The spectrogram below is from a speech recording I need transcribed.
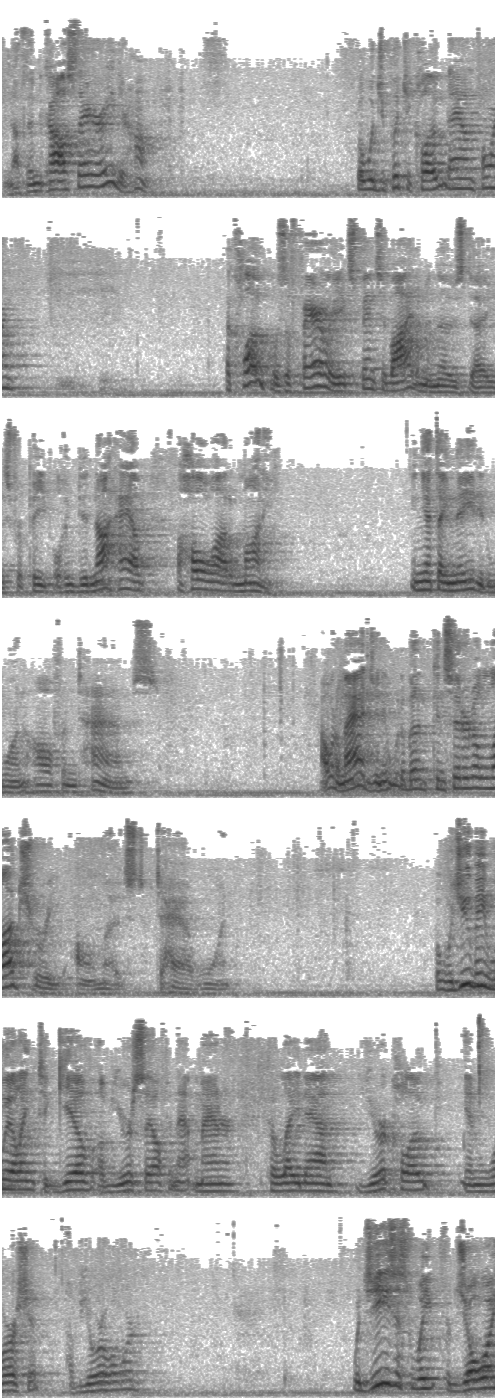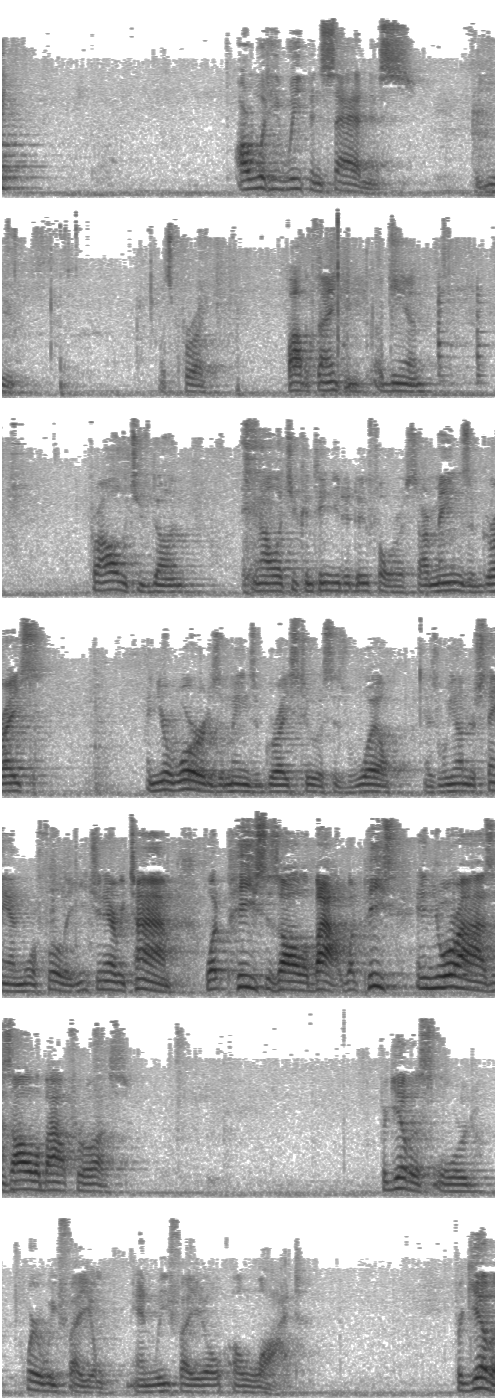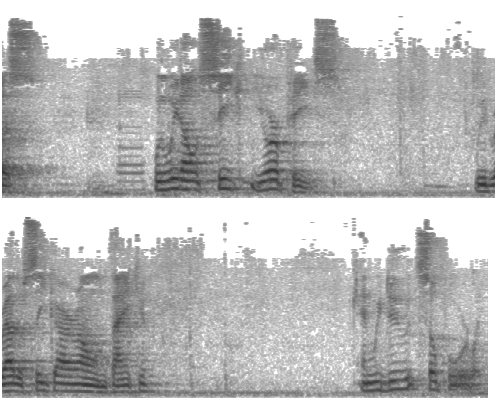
Nothing to cost there either, huh? But would you put your cloak down for him? A cloak was a fairly expensive item in those days for people who did not have a whole lot of money. And yet they needed one oftentimes. I would imagine it would have been considered a luxury almost to have one. But would you be willing to give of yourself in that manner, to lay down your cloak in worship of your Lord? Would Jesus weep for joy? Or would he weep in sadness for you? Let's pray. Father, thank you again for all that you've done and all that you continue to do for us. Our means of grace, and your word is a means of grace to us as well as we understand more fully each and every time what peace is all about, what peace in your eyes is all about for us. Forgive us, Lord, where we fail, and we fail a lot. Forgive us when we don't seek your peace. We'd rather seek our own, thank you. And we do it so poorly.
